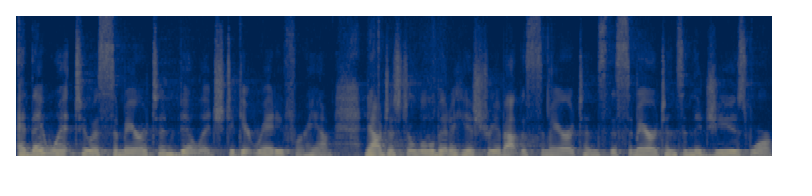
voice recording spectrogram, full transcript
and they went to a Samaritan village to get ready for him. Now, just a little bit of history about the Samaritans. The Samaritans and the Jews were,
